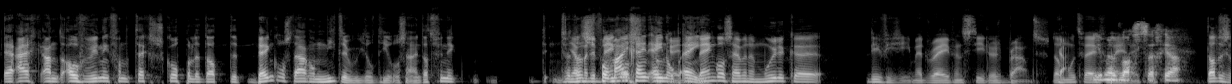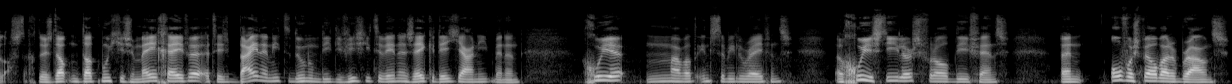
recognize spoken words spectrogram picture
er eigenlijk aan de overwinning van de Texans koppelen dat de Bengals daarom niet de real deal zijn. Dat vind ik. Dat Ja, maar is de voor mij geen één op De één. Bengals hebben een moeilijke divisie met Ravens, Steelers, Browns. Dat Ja, moeten we even lastig, ja. Dat is lastig. Dus dat, dat moet je ze meegeven. Het is bijna niet te doen om die divisie te winnen. Zeker dit jaar niet met een goede, maar wat instabiele Ravens. Een goede Steelers, vooral op defense. Een onvoorspelbare Browns.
